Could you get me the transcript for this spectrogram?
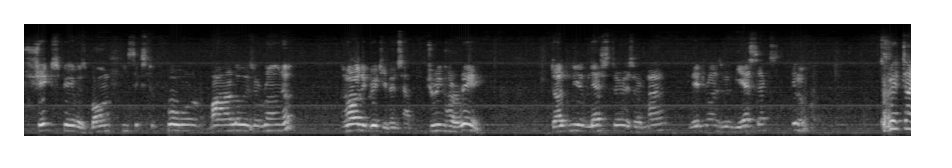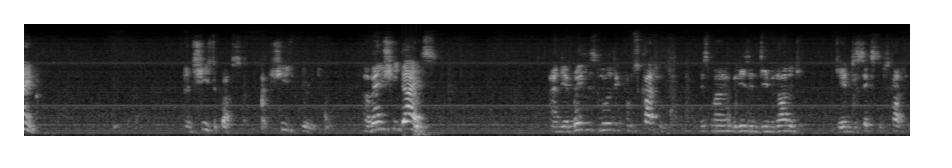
Shakespeare was born in 1564, Marlowe is around, and all the great events happened during her reign. Dudley of Leicester is her man, later on it will be Essex, you know. It's a great time and she's the cross. She's beautiful. And when she dies, and they bring this lunatic from Scotland, this man who believes in demonology, James VI of Scotland,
